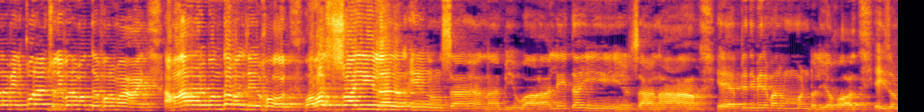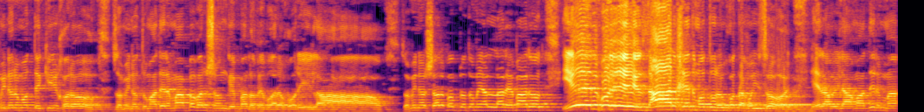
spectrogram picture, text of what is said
আলমিন কোরআন শরীফের মধ্যে ফরমায়, আমার বন্ধমান দিয়ে হল ওয়াসাইলাল ইনসানা বিওয়ালিদাইহি সানা হে পৃথিবীর মানব মণ্ডলীয় হল, এই জমিনের মধ্যে কি করো? জমিন তোমাদের মা বাবার সঙ্গে ভালো ব্যবহার করিলাও জমিনের সর্বপ্রথমে আল্লাহর এবারত এরপরে যার খেদমতর কথা কইছ, এরা হইলা আমাদের মা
